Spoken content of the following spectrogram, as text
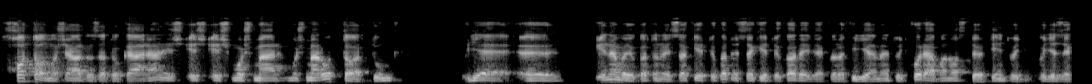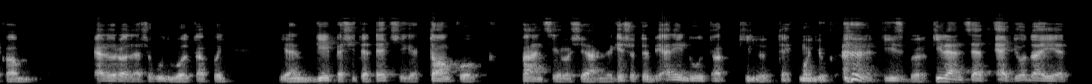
Hatalmas áldozatok árán, és, és, és most, már, most már ott tartunk. Ugye én nem vagyok katonai szakértő, katonai szakértők arra érják fel a figyelmet, hogy korábban az történt, hogy, hogy ezek a előadások úgy voltak, hogy ilyen gépesített egységek, tankok, páncélos járművek, és a többi elindultak, kilőttek mondjuk 10-ből 9-et, egy odaért,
